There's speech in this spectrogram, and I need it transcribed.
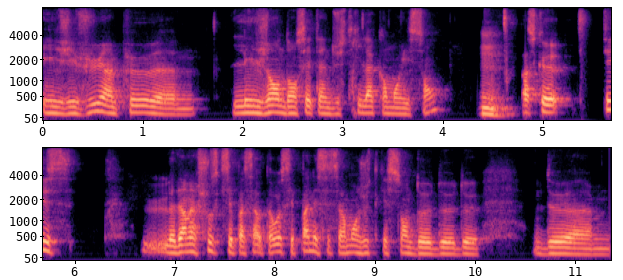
Et j'ai vu un peu euh, les gens dans cette industrie-là, comment ils sont. Hmm. Parce que la dernière chose qui s'est passée à Ottawa, ce n'est pas nécessairement juste question de, de, de, de, euh,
